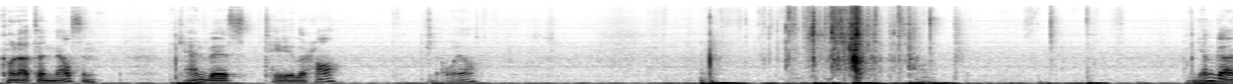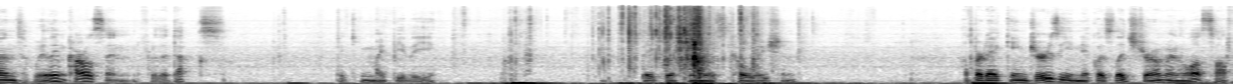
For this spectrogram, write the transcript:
going out to Nelson. Canvas Taylor Hall. Oil. Young Guns, William Karlsson for the Ducks. I think he might be the biggest in this collation. Upper deck game jersey, Nicklas Lidstrom, and a little soft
